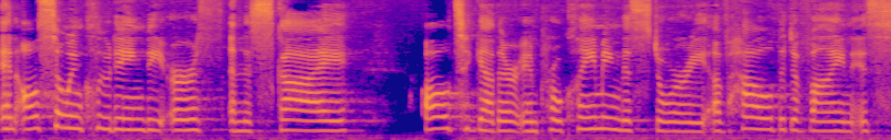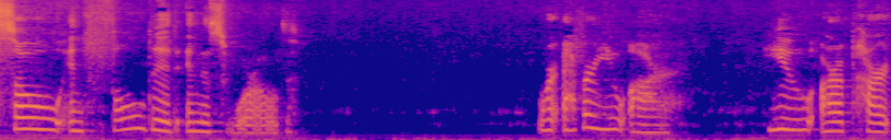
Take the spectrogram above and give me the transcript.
and also including the earth and the sky, all together in proclaiming this story of how the divine is so enfolded in this world. Wherever you are, you are a part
